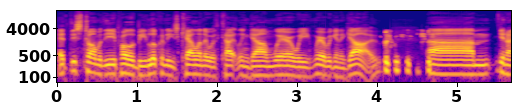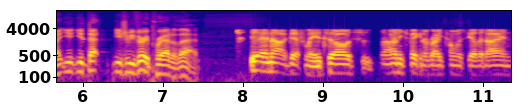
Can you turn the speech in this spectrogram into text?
at this time of the year, probably be looking at his calendar with Caitlin going, where are we, where are we going to go? um, you know, you, you, that you should be very proud of that. Yeah, no, definitely. It's I was only speaking to Ray Thomas the other day, and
